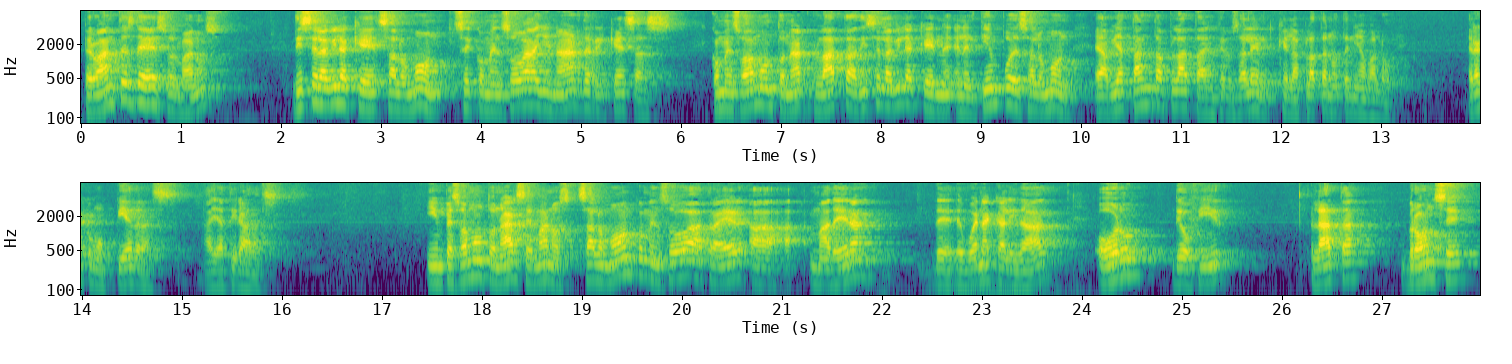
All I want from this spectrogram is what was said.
Pero antes de eso, hermanos, dice la Biblia que Salomón se comenzó a llenar de riquezas comenzó a amontonar plata. Dice la Biblia que en, el tiempo de Salomón había tanta plata en Jerusalén que la plata no tenía valor. Era como piedras allá tiradas. Y empezó a amontonarse, hermanos. Salomón comenzó a traer madera de, de buena calidad, oro de Ofir, plata, bronce,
